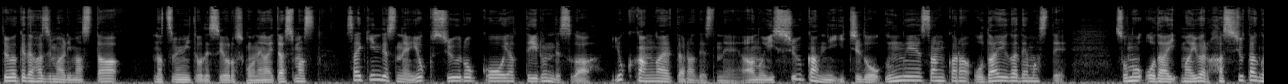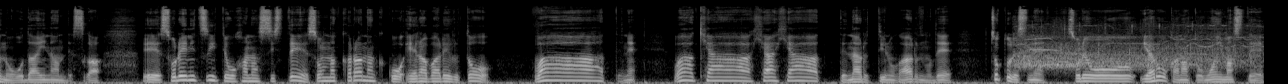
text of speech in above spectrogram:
というわけで始まりました。夏目みとです。よろしくお願いいたします。最近ですね、よく収録をやっているんですが、よく考えたらですね、あの、1週間に一度運営さんからお題が出まして、そのお題、まあ、いわゆるハッシュタグのお題なんですが、えーそれについてお話しして、その中からなんかこう選ばれると、わーってね、わーキャー、ヒャーヒャーってなるっていうのがあるので、ちょっとですね、それをやろうかなと思いまして、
